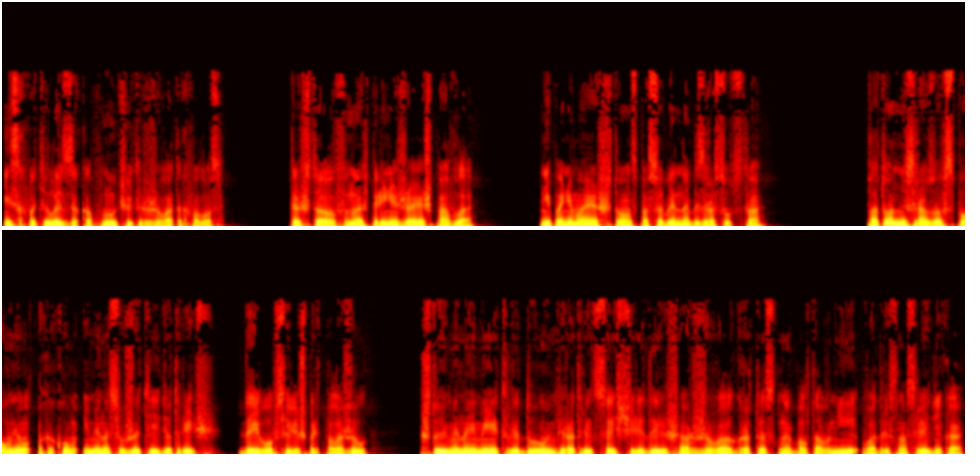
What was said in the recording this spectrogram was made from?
и схватилась за копну чуть рыжеватых волос. «Ты что, вновь перенижаешь Павла? Не понимаешь, что он способен на безрассудство?» Платон не сразу вспомнил, о каком именно сюжете идет речь, да и вовсе лишь предположил, что именно имеет в виду императрица из череды шаржево-гротескной болтовни в адрес наследника,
